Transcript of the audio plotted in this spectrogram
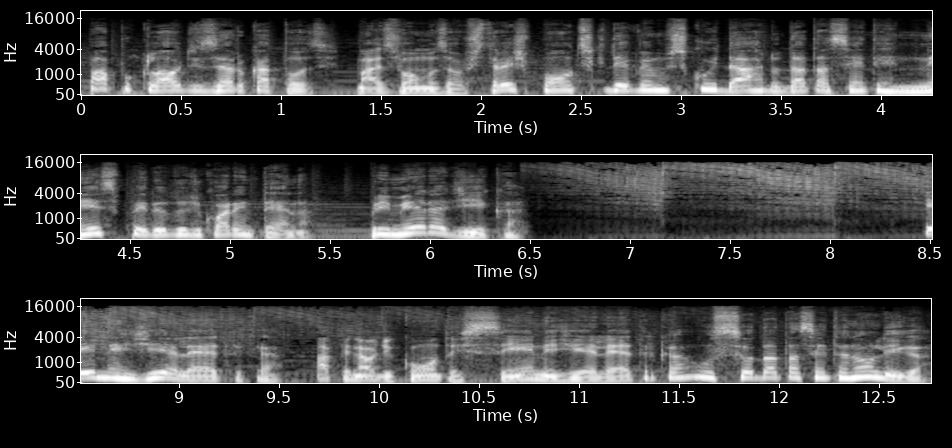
Papo Cloud 014. Mas vamos aos três pontos que devemos cuidar do data center nesse período de quarentena. Primeira dica: energia elétrica. Afinal de contas, sem energia elétrica, o seu data center não liga,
